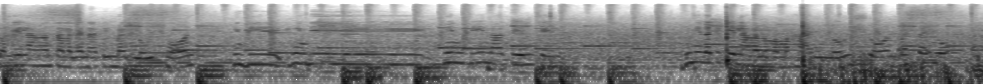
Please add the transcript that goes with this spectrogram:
So, kailangan talaga natin mag-lotion. Hindi, hindi, hindi natin hindi natin kailangan ng mamahaling lotion. Basta yung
